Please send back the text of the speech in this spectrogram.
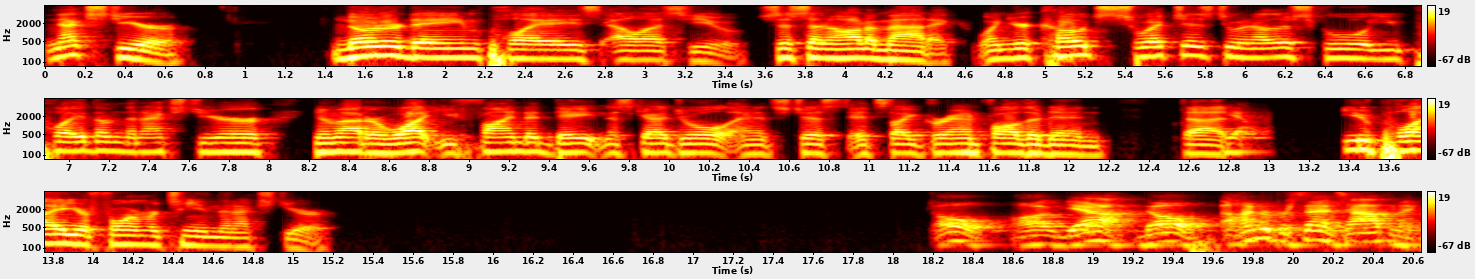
next year Notre Dame plays LSU. It's just an automatic. When your coach switches to another school, you play them the next year, no matter what. You find a date in the schedule, and it's just it's like grandfathered in that yeah. you play your former team the next year. Oh, uh, yeah, no, 100% is happening.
